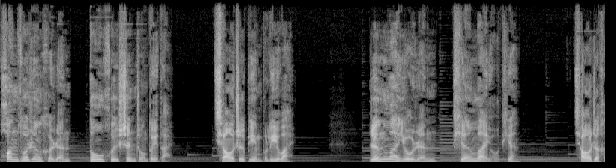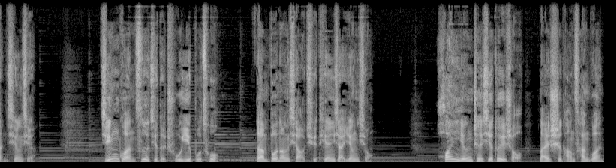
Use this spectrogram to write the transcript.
换做任何人都会慎重对待，乔治并不例外。人外有人，天外有天。乔治很清醒，尽管自己的厨艺不错，但不能小觑天下英雄。欢迎这些对手来食堂参观，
